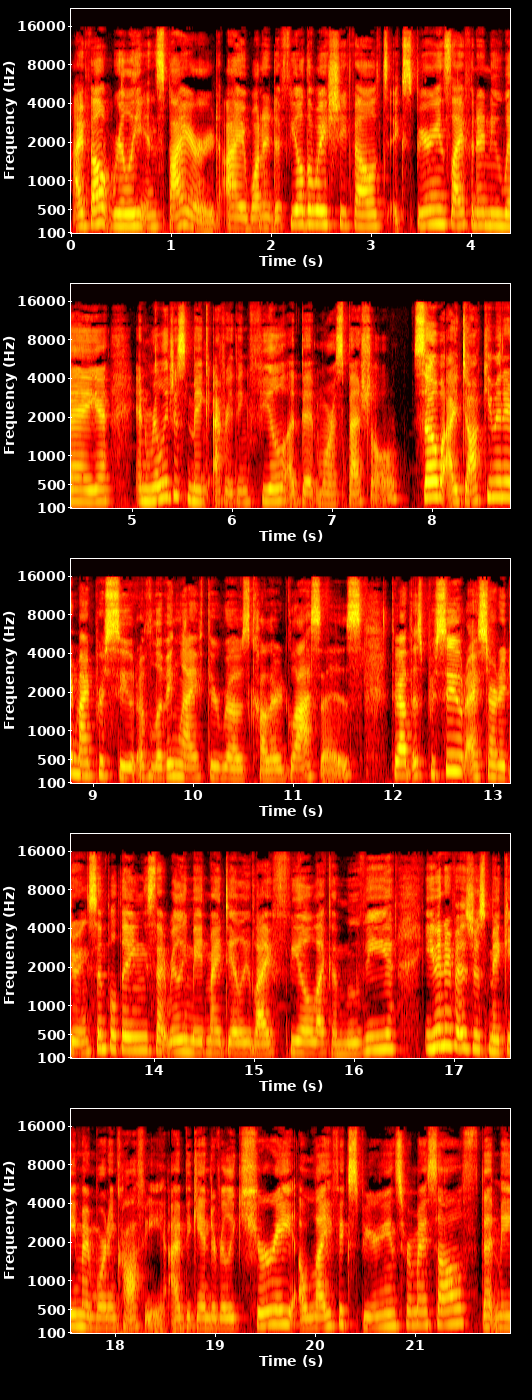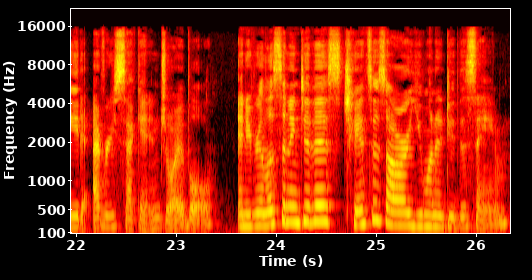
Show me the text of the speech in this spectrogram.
I felt really inspired. I wanted to feel the way she felt, experience life in a new way, and really just make everything feel a bit more special. So I documented my pursuit of living life through rose colored glasses. Throughout this pursuit, I started doing simple things that really made my daily life feel like a movie. Even if it was just making my morning coffee, I began to really curate a life experience for myself that made every second enjoyable. And if you're listening to this, chances are you want to do the same.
